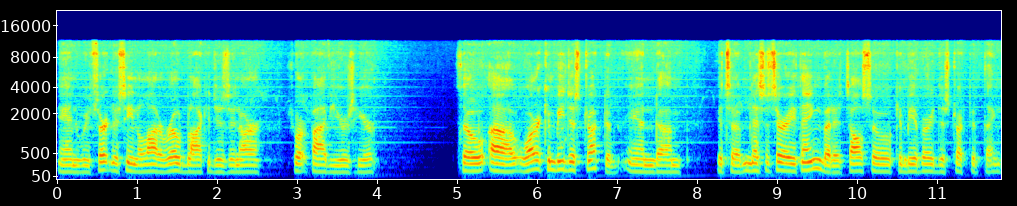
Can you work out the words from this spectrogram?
and we've certainly seen a lot of road blockages in our short five years here. So uh, water can be destructive, and um, it's a necessary thing, but it also can be a very destructive thing.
